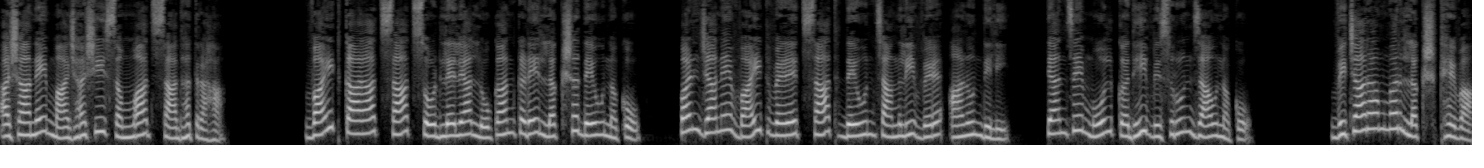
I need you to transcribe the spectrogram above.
अशाने माझ्याशी संवाद साधत रहा. वाईट काळात साथ सोडलेल्या लोकांकडे लक्ष देऊ नको पण ज्याने वाईट वेळेत साथ देऊन चांगली वेळ आणून दिली त्यांचे मोल कधी विसरून जाऊ नको. विचारांवर लक्ष ठेवा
